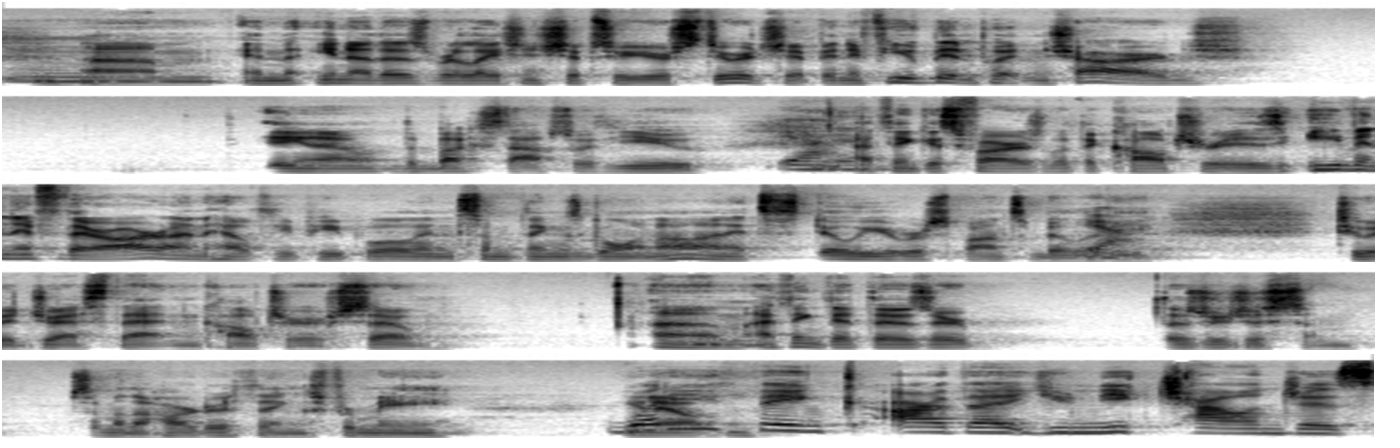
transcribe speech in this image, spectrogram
Um, and you know, those relationships are your stewardship. And if you've been put in charge, you know, the buck stops with you. Yeah. I think as far as what the culture is, even if there are unhealthy people and some things going on, it's still your responsibility Yeah. to address that in culture. So um, I think that those are those are just some some of the harder things for me. You What know, do you think are the unique challenges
